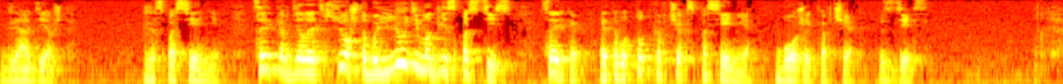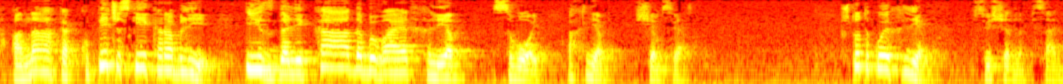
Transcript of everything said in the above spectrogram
для одежды, для спасения. Церковь делает все, чтобы люди могли спастись. Церковь – это вот тот ковчег спасения, Божий ковчег здесь. Она, как купеческие корабли, издалека добывает хлеб свой. А хлеб с чем связан? Что такое хлеб в Священном Писании?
